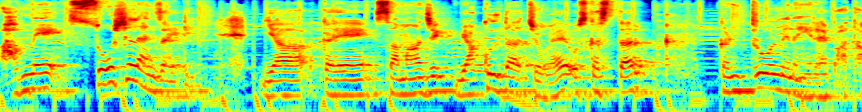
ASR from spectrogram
हमें सोशल एंजाइटी या कहें सामाजिक व्याकुलता जो है, उसका स्तर कंट्रोल में नहीं रह पाता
